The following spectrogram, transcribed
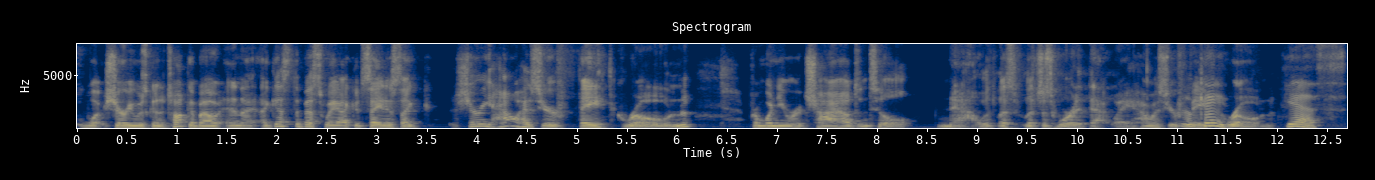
what Sherry was going to talk about, and I, I guess the best way I could say it is like, Sherry, how has your faith grown from when you were a child until now? Let- Let's let's just word it that way. How has your faith Okay. grown? yes.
